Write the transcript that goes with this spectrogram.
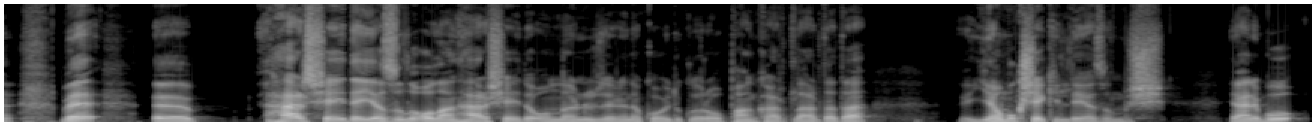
Ve e, her şeyde yazılı olan her şeyde onların üzerine koydukları o pankartlarda da yamuk şekilde yazılmış. Yani bu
